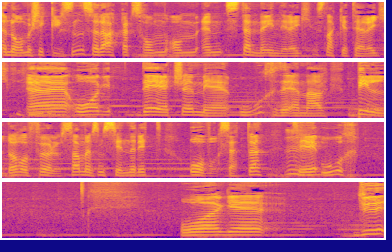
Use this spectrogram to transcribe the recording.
enorme skikkelsen, så er det akkurat som om en stemme inni deg snakker til deg. Eh, og det er ikke med ord, det er mer bilder og følelser, men som sinnet ditt oversetter til ord. Og eh, du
